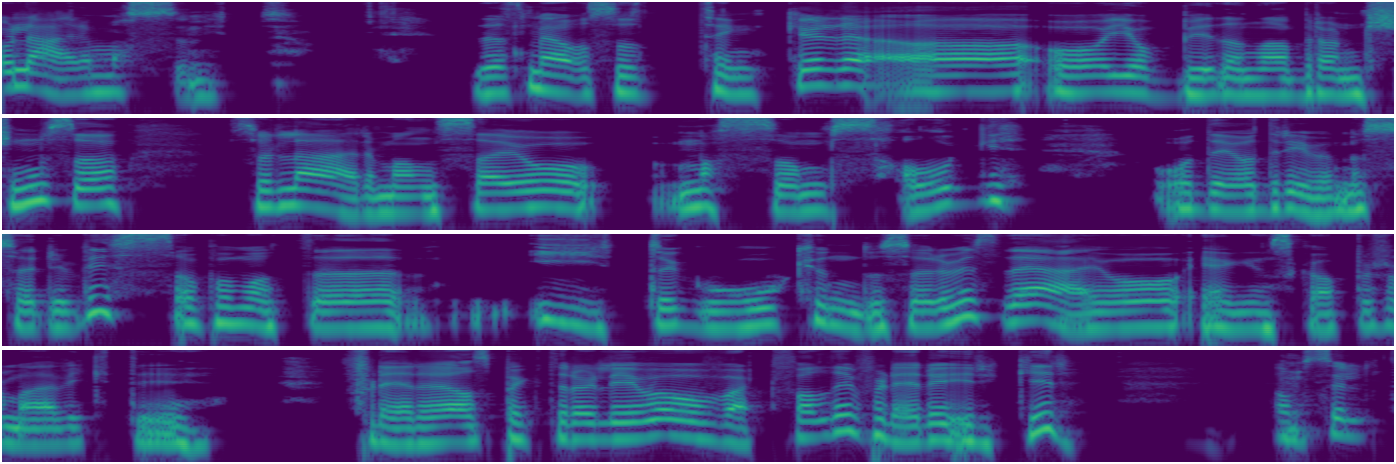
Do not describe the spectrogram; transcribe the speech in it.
og lære masse nytt. Det som jeg også tenker, av å jobbe i denne bransjen, så, så lærer man seg jo masse om salg og det å drive med service, og på en måte yte god kundeservice, det er jo egenskaper som er viktig i flere aspekter av livet, og i hvert fall i flere yrker. Absolutt.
